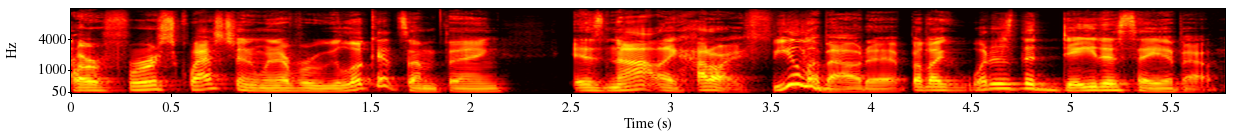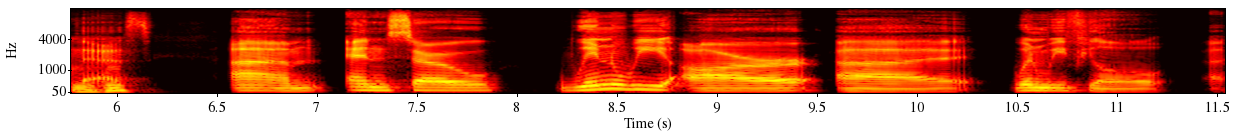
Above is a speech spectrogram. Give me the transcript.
our first question whenever we look at something is not like how do I feel about it, but like what does the data say about mm-hmm. this? Um, and so when we are uh, when we feel uh,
